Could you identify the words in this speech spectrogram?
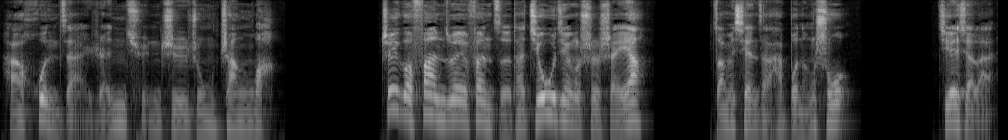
还混在人群之中张望。这个犯罪分子他究竟是谁呀？咱们现在还不能说。接下来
